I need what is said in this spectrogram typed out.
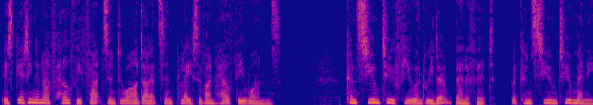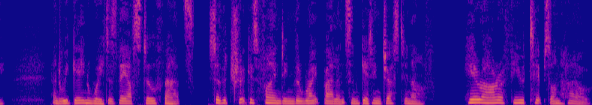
is getting enough healthy fats into our diets in place of unhealthy ones. Consume too few and we don't benefit, but consume too many. And we gain weight as they are still fats, so the trick is finding the right balance and getting just enough. Here are a few tips on how.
